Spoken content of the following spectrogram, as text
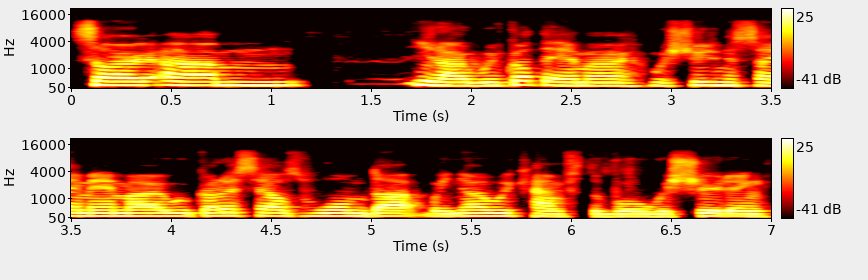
So um, you know, we've got the ammo. We're shooting the same ammo. We've got ourselves warmed up. We know we're comfortable. We're shooting.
